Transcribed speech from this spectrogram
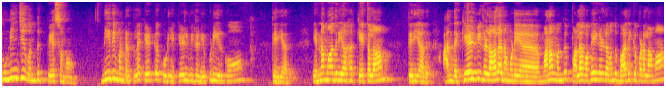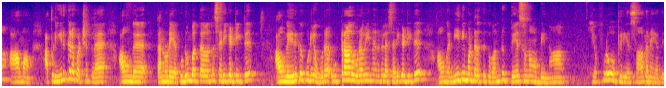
துணிஞ்சு வந்து பேசணும். நீதிமன்றத்தில் கேட்கக்கூடிய கேள்விகள் எப்படி இருக்கும்? தெரியாது. என்ன மாதிரியாக கேட்கலாம்? தெரியாது. அந்த கேள்விகளால் நம்முடைய மனம் வந்து பல வகைகளில் வந்து பாதிக்கப்படலாமா? ஆமாம். அப்படி இருக்கிற பட்சத்தில் அவங்க தன்னுடைய குடும்பத்தை வந்து சரி கட்டிக்கிட்டு அவங்க இருக்கக்கூடிய உற உற்றார் உறவினர்களை சரி கட்டிட்டு அவங்க நீதிமன்றத்துக்கு வந்து பேசணும் அப்படின்னா எவ்வளோ பெரிய சாதனை அது.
